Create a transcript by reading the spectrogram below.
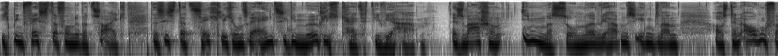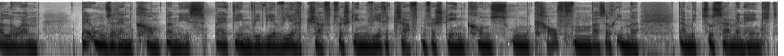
ich bin fest davon überzeugt, das ist tatsächlich unsere einzige Möglichkeit, die wir haben. Es war schon immer so, nur wir haben es irgendwann aus den Augen verloren bei unseren Companies, bei dem, wie wir Wirtschaft verstehen, Wirtschaften verstehen, Konsum, Kaufen, was auch immer damit zusammenhängt.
